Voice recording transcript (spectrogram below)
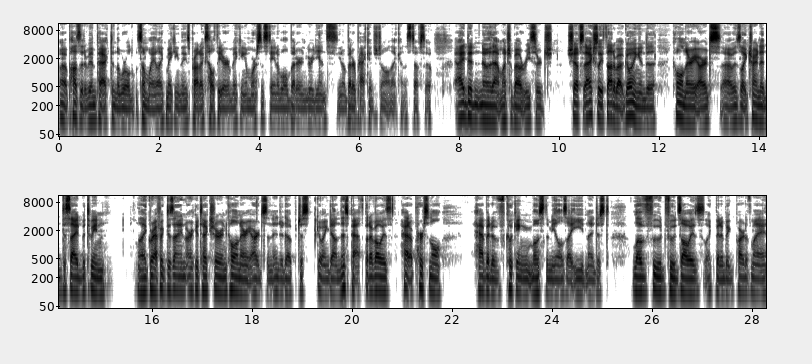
a positive impact in the world some way, like making these products healthier, making them more sustainable, better ingredients, you know, better packaged and all that kind of stuff. So I didn't know that much about research chefs. I actually thought about going into culinary arts. Uh, I was like trying to decide between like graphic design, architecture, and culinary arts, and ended up just going down this path. But I've always had a personal habit of cooking most of the meals I eat, and I just love food. Food's always like been a big part of my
